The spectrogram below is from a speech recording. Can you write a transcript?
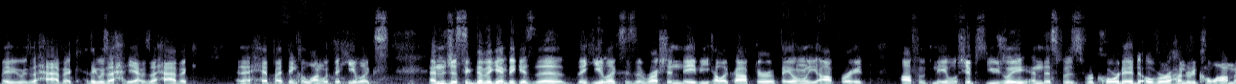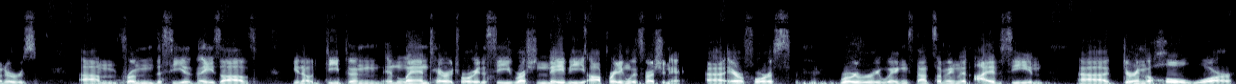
maybe it was a havoc. I think it was a yeah it was a havoc and a hip, I think, along with the Helix. And it's just significant because the, the Helix is a Russian Navy helicopter. They only operate off of naval ships usually, and this was recorded over 100 kilometers um, from the Sea of Azov, you know, deep in, in land territory to see Russian Navy operating with Russian uh, Air Force rotary wings, not something that I've seen uh, during the whole war.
